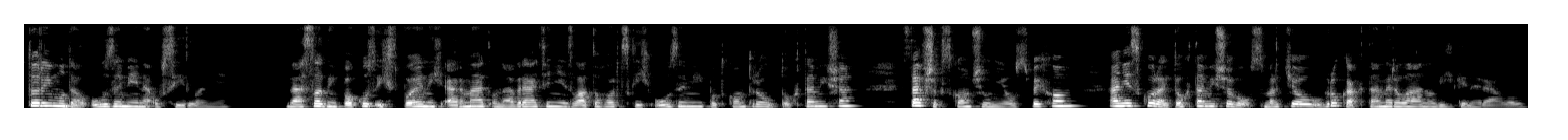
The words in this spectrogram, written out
ktorý mu dal územie na usídlenie. Následný pokus ich spojených armád o navrátenie zlatohorských území pod kontrolu Tochtamiša sa však skončil neúspechom a neskôr aj Tochtamišovou smrťou v rukách Tamerlánových generálov.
